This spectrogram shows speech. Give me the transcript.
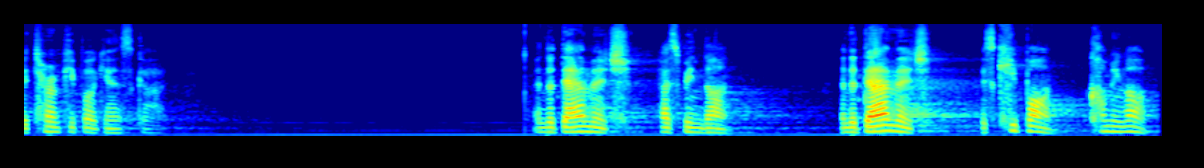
they turn people against God. And the damage has been done. And the damage is keep on coming up.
